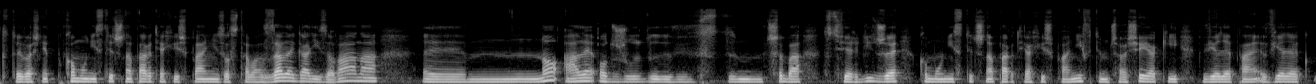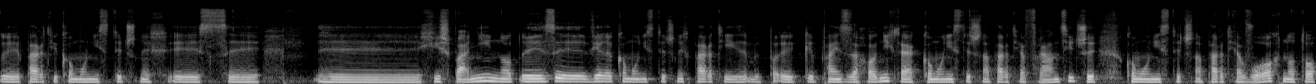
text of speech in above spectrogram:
tutaj właśnie komunistyczna partia Hiszpanii została zalegalizowana, no ale trzeba stwierdzić, że komunistyczna partia Hiszpanii w tym czasie, jak i wiele, wiele y, partii komunistycznych y, z y, Hiszpanii, no, z wiele komunistycznych partii państw zachodnich, tak jak komunistyczna partia Francji czy komunistyczna partia Włoch, no to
